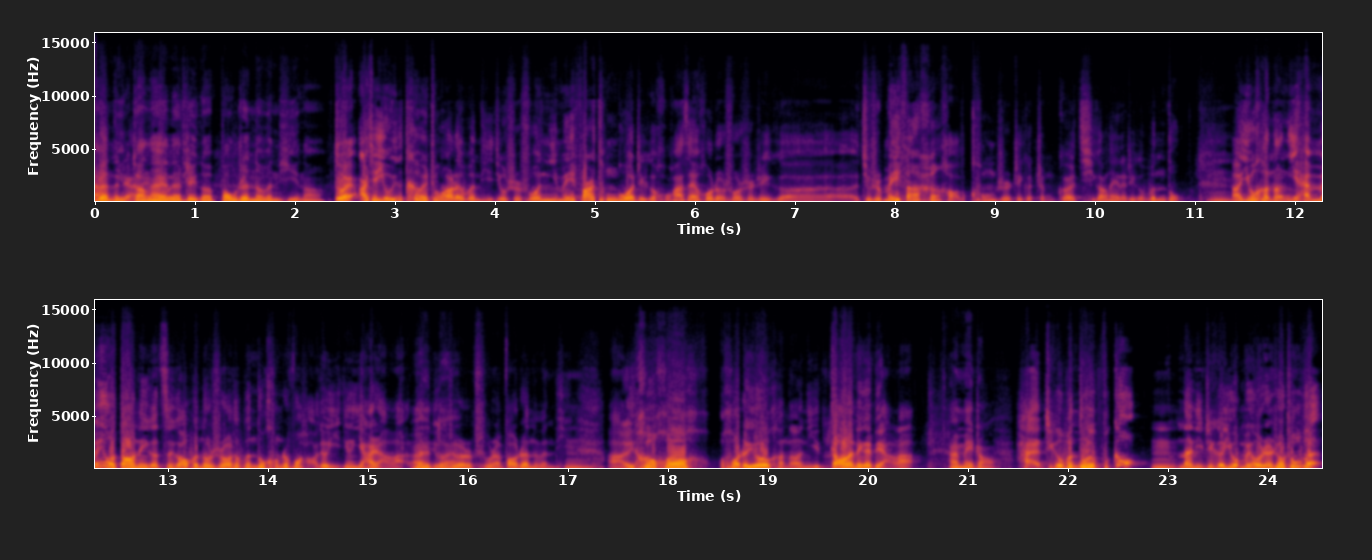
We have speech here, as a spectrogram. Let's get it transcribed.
震的这样你刚才的这个爆震的问题呢？对，而且有一个特别重要的问题，就是说你没法通过这个火花塞，或者说是这个，就是没法很好的控制这个整个气缸内的这个温度嗯啊。有可能你还没有到那个最高温度的时候，它温度控制不好就已经压燃了，那就就是出现爆震的问题嗯，啊。或或或者有可能你到了那个点了，还没着。还这个温度又不够，嗯，那你这个又没有燃烧充分，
